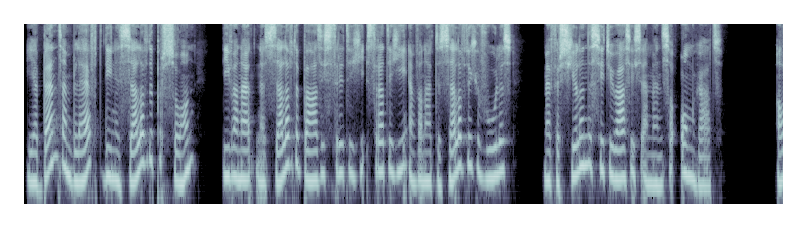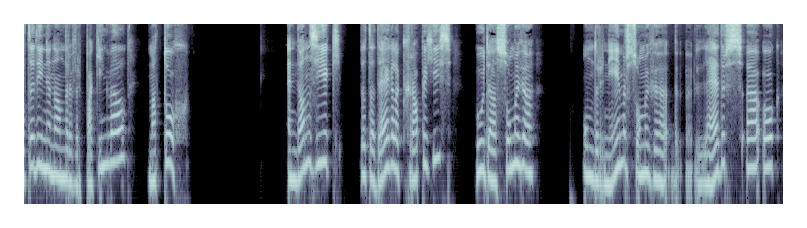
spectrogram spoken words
jij bent en blijft diezelfde persoon die vanuit dezelfde basisstrategie en vanuit dezelfde gevoelens met verschillende situaties en mensen omgaat. Altijd in een andere verpakking wel, maar toch. En dan zie ik dat dat eigenlijk grappig is, hoe dat sommige ondernemers, sommige leiders uh, ook,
